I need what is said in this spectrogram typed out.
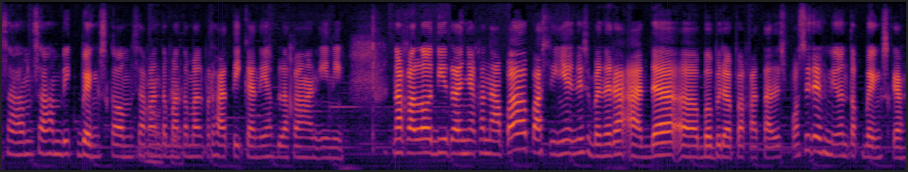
saham-saham big banks kalau misalnya misalkan teman-teman okay. perhatikan ya belakangan ini. Nah kalau ditanya kenapa, pastinya ini sebenarnya ada uh, beberapa katalis positif nih untuk banks kan.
